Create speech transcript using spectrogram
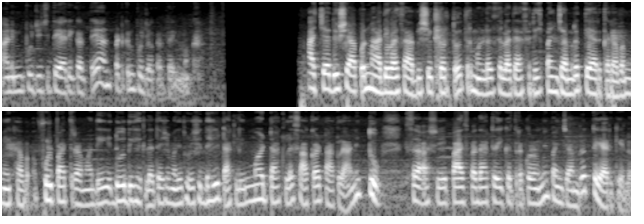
आणि मी पूजेची तयारी करते आणि पटकन पूजा करता येईल मग. आजच्या दिवशी आपण महादेवाचा अभिषेक करतो तर म्हणलं चला त्यासाठी पंचामृत तयार करावं मी एका फुलपात्रामध्ये दूध घेतलं त्याच्यामध्ये थोडीशी दही टाकली मध टाकलं साखर टाकलं आणि तूप स असे पाच पदार्थ एकत्र करून मी पंचामृत तयार केलं.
